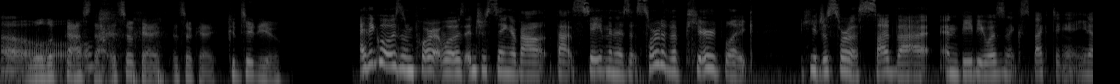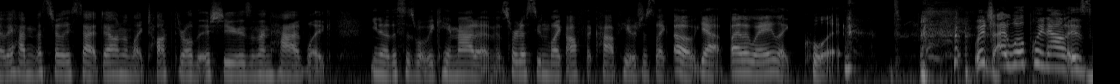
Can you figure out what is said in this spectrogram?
we'll look past that. It's okay. It's okay. Continue. I think what was important, what was interesting about that statement is it sort of appeared like he just sort of said that and Bibi wasn't expecting it. You know, they hadn't necessarily sat down and like talked through all the issues and then had like, you know, this is what we came out of. It sort of seemed like off the cuff. He was just like, oh, yeah, by the way, like, cool it. Which I will point out is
